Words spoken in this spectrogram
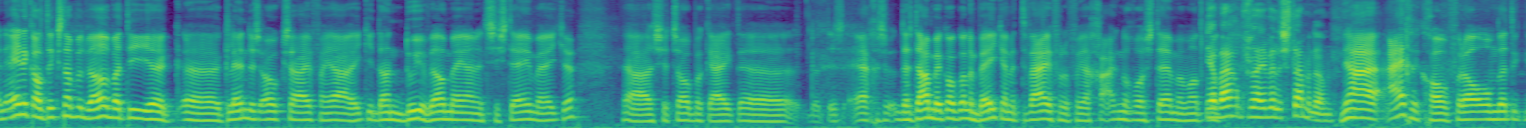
Aan de ene kant, ik snap het wel, wat die eh, Glenn dus ook zei, van ja, weet je, dan doe je wel mee aan het systeem, weet je. Ja, als je het zo bekijkt, eh, dat is ergens... Dus daar ben ik ook wel een beetje aan het twijfelen van, ja, ga ik nog wel stemmen? Want, Ja, waarop zou je willen stemmen dan? Ja, eigenlijk gewoon vooral omdat ik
